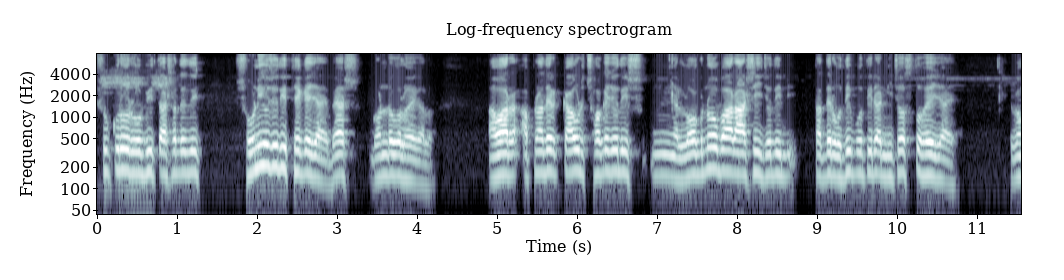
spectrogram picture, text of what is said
শুক্র, রবি তার সাথে যদি শনিও যদি থেকে যায়, ব্যাস গন্ডগোল হয়ে গেল। আবার আপনাদের কাউর ছকে যদি লগ্ন বা রাশি যদি তাদের অধিপতিরা নিচস্থ হয়ে যায় এবং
